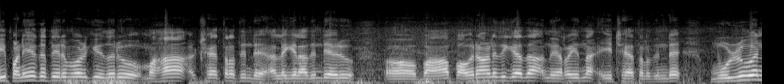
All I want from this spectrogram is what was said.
ഈ പണിയൊക്കെ തീരുമ്പോഴേക്കും ഇതൊരു മഹാക്ഷേത്രത്തിന്റെ അല്ലെങ്കിൽ അതിന്റെ ഒരു പൗരാണികത നിറയുന്ന ഈ ക്ഷേത്രത്തിന്റെ മുഴുവൻ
